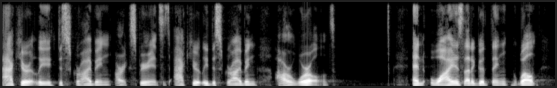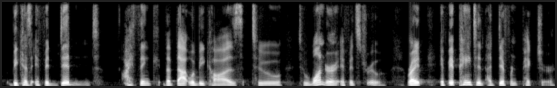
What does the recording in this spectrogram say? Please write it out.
accurately describing our experience, it's accurately describing our world. And why is that a good thing? Well, because if it didn't, I think that that would be cause to, to wonder if it's true, right? If it painted a different picture,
